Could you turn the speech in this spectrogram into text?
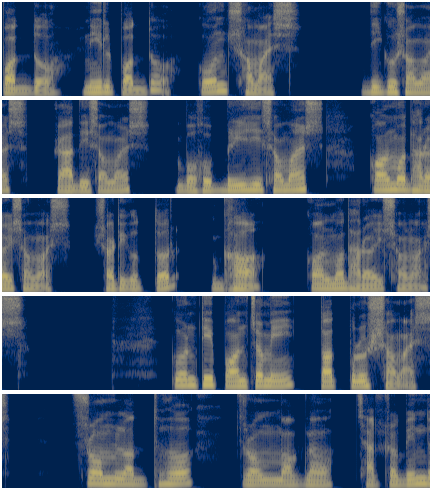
পদ্ম, নীল পদ্ম, কোন সমাস? দ্বিগু সমাস রাদি সমাস, বহুব্রীহি সমাস, কর্মধারয় সমাস। সঠিক উত্তর, ঘ, কর্মধারয় সমাস। কোনটি পঞ্চমী তৎপুরুষ সমাস? শ্রমলব্ধ, শ্রমমগ্ন, ছাত্রবৃন্দ,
